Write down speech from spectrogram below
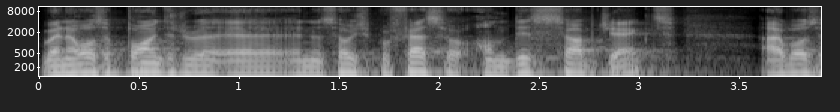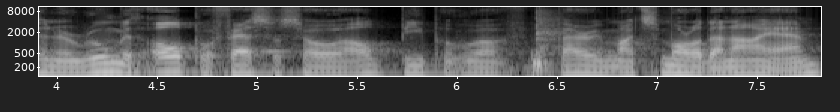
when I was appointed uh, an associate professor on this subject, I was in a room with all professors, so all people who are very much smaller than I am.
